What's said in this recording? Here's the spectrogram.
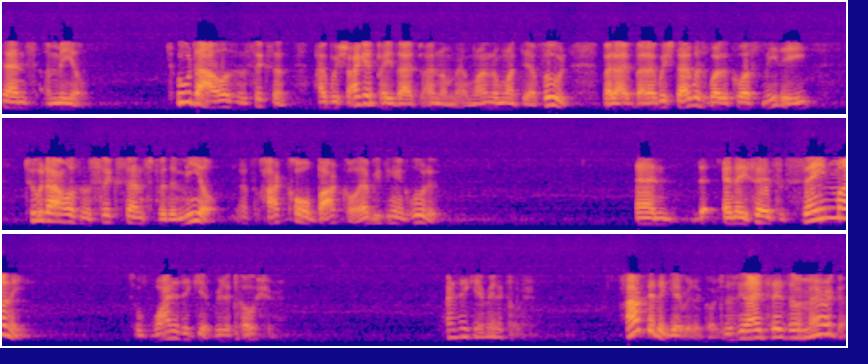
cents a meal. Two dollars and six cents. I wish I could pay that. I don't, I don't want their food, but I but I wish that was what it cost me to eat. Two dollars and six cents for the meal. That's hot, cold, bot cold, everything included. And and they say it's the same money. So why did they get rid of kosher? Why did they get rid of kosher? How could they get rid of kosher? This is the United States of America.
